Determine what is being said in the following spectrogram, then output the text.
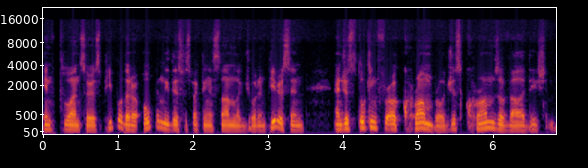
influencers, people that are openly disrespecting Islam, like Jordan Peterson, and just looking for a crumb, bro, just crumbs of validation.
